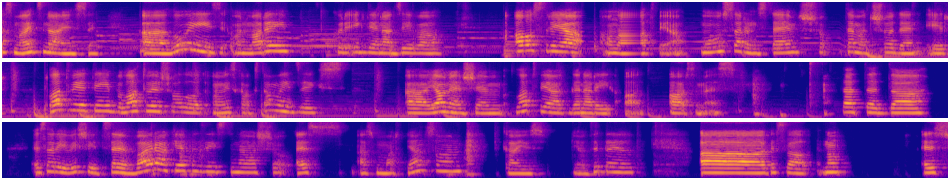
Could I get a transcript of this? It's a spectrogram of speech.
esmu aicinājusi uh, Luīzi un Mariju, kuri ikdienā dzīvo Austrijā un Latvijā. Mūsu sarunas tēmas šo, šodien ir latvietība, latviešu valoda un viss kaut kas tamlīdzīgs jauniešiem Latvijā, gan arī ārzemēs. Tātad es arī visu sevi vairāk iepazīstināšu. Es esmu Marta Jansone, kā jūs jau dzirdējāt. Kas vēl? Nu, es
